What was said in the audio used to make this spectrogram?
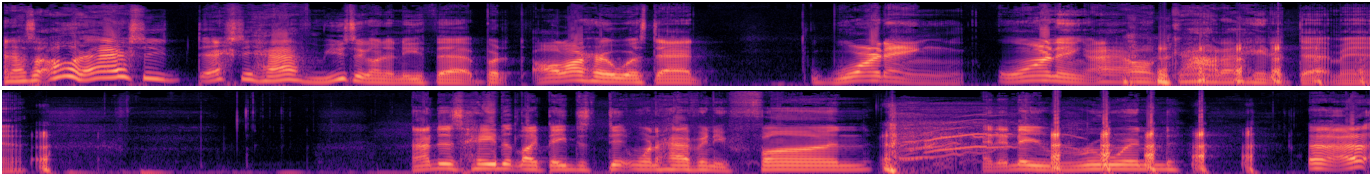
And I was like, oh, they actually they actually have music underneath that. But all I heard was that warning, warning. I, oh God, I hated that man. I just hated like they just didn't want to have any fun, and then they ruined. Uh, I,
